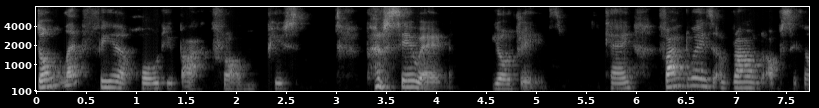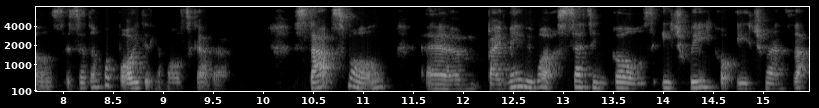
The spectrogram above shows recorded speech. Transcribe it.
don't let fear hold you back from pursuing your dreams. Okay, find ways around obstacles instead of avoiding them altogether. Start small um, by maybe what setting goals each week or each month that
